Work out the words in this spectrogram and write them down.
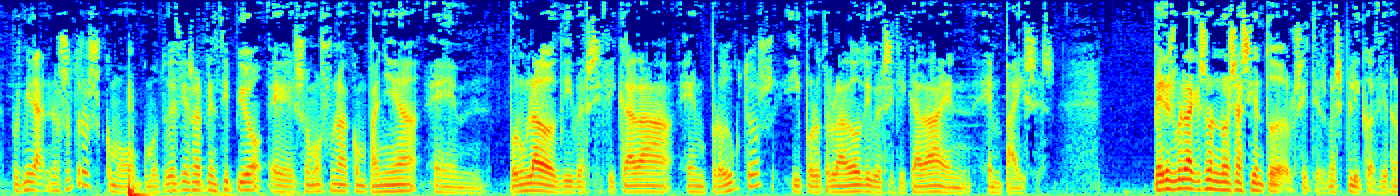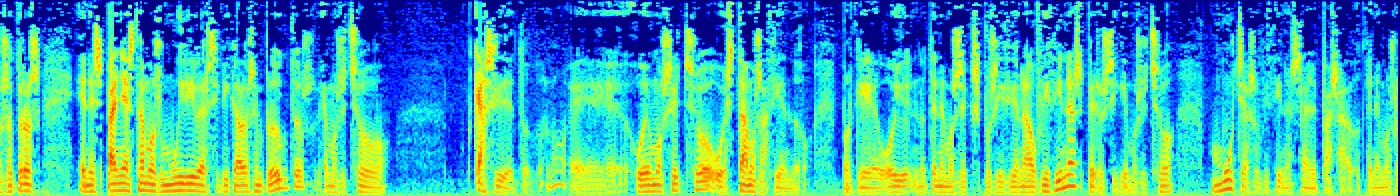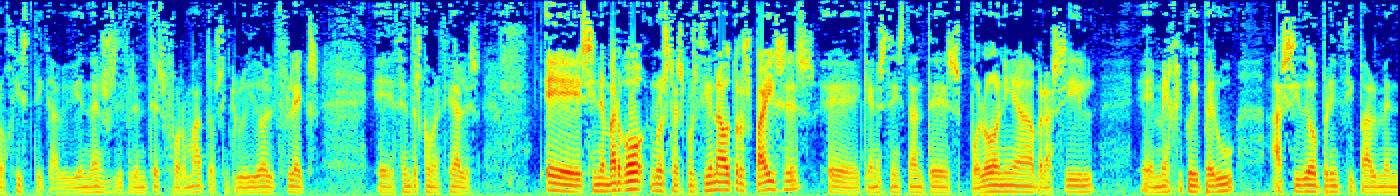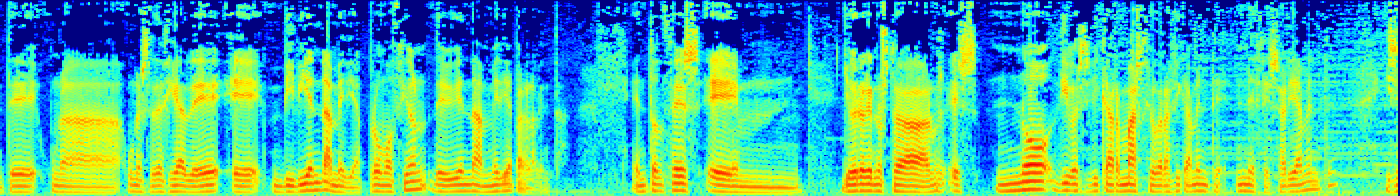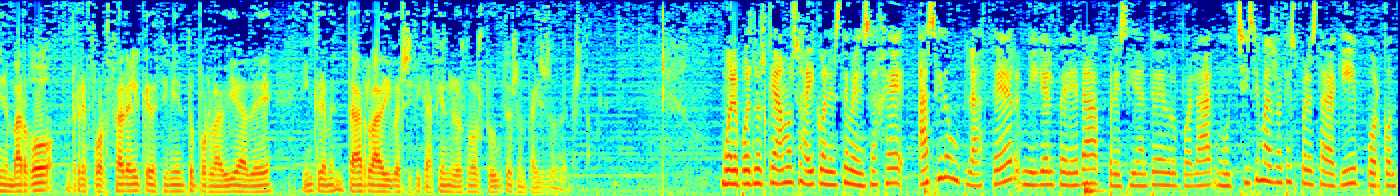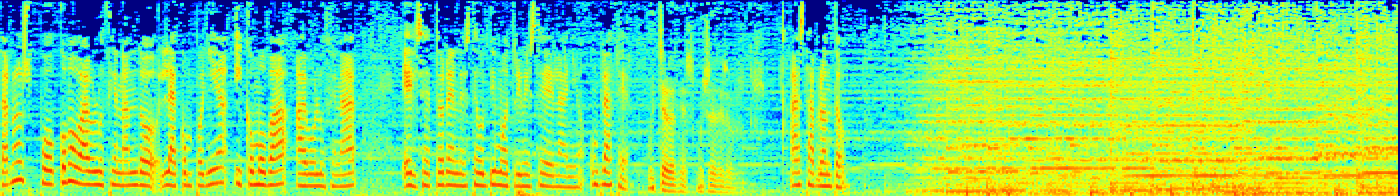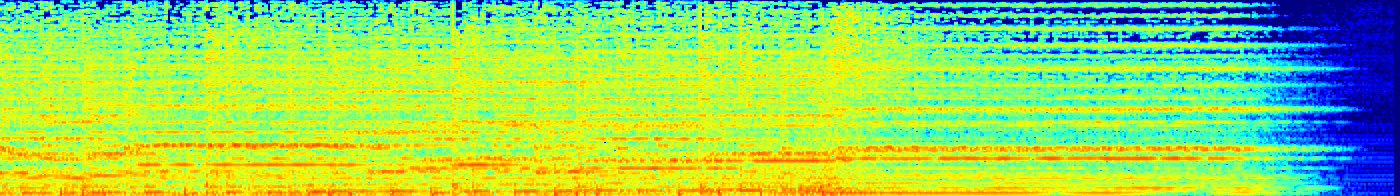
Pues mira, nosotros, como, como tú decías al principio, eh, somos una compañía, em, por un lado, diversificada en productos y por otro lado, diversificada en, en países. Pero es verdad que eso no es así en todos los sitios, me explico. Es decir, nosotros en España estamos muy diversificados en productos, hemos hecho casi de todo, ¿no? Eh, o hemos hecho o estamos haciendo, porque hoy no tenemos exposición a oficinas, pero sí que hemos hecho muchas oficinas en el pasado. Tenemos logística, vivienda en sus diferentes formatos, incluido el flex, eh, centros comerciales. Eh, sin embargo, nuestra exposición a otros países, que en este instante es Polonia, Brasil, México y Perú, ha sido principalmente una, una estrategia de eh, vivienda media, promoción de vivienda media para la venta. Entonces, em, yo creo que nuestra es no diversificar más geográficamente necesariamente y sin embargo reforzar el crecimiento por la vía de incrementar la diversificación y los nuevos productos en países donde no estamos. Bueno, pues nos quedamos ahí con este mensaje. Ha sido un placer, Miguel Pereda, presidente de Grupo ELAR. Muchísimas gracias por estar aquí, por contarnos cómo va evolucionando la compañía y cómo va a evolucionar el sector en este último trimestre del año. Un placer. Muchas gracias, muchas gracias a vosotros. Hasta pronto.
